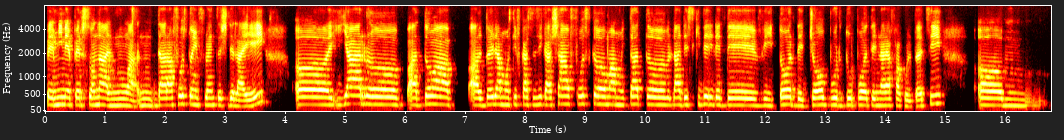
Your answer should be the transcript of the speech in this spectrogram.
pe mine personal, nu, nu, dar a fost o influență și de la ei. Uh, iar uh, a doua, al doilea motiv, ca să zic așa, a fost că m-am uitat uh, la deschiderile de viitor, de joburi după terminarea facultății. Um,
